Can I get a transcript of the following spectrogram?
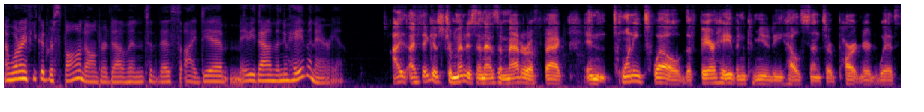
I'm wondering if you could respond, Alder Devin, to this idea, maybe down in the New Haven area. I, I, think it's tremendous. And as a matter of fact, in 2012, the Fairhaven Community Health Center partnered with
